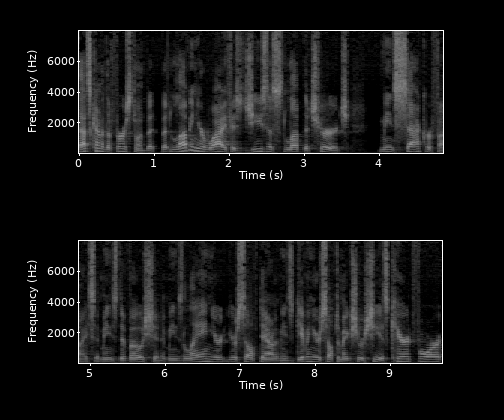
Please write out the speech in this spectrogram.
that's kind of the first one. But, but loving your wife as Jesus loved the church means sacrifice. It means devotion. It means laying your, yourself down. It means giving yourself to make sure she is cared for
